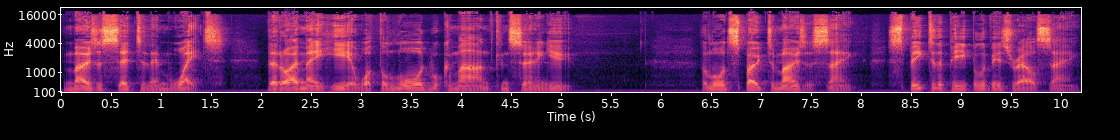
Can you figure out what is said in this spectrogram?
Moses said to them, Wait, that I may hear what the Lord will command concerning you. The Lord spoke to Moses, saying, Speak to the people of Israel, saying,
